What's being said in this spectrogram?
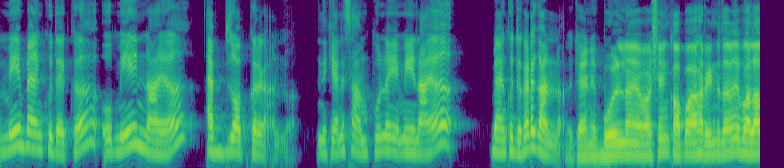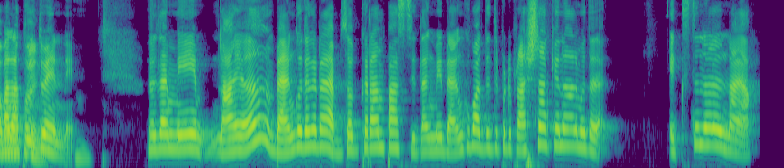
මේ බැංකු දෙක ඕ මේ ණය ඇබ්සෝබ් කරගන්නවා. නිකැන සම්පූර්ණ මේ ණය බැංකු දෙකට ගන්න ගැන බොල්නය වශයෙන් කපාහරින්න තම බලාපොරතු වෙන්නේ. දැ මේ නාය බැංගුදකට ඇබ්සබ් කරම් පස් සිතන් මේ බැංකු පද්ධතිපට ප්‍රශ්න කෙනීමද එක්ස්ටනල් නයක්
